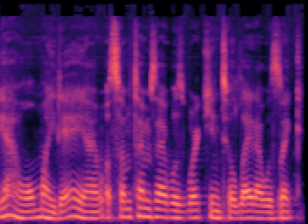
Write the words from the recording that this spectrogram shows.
Yeah, all my day. I sometimes I was working till late. I was like,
